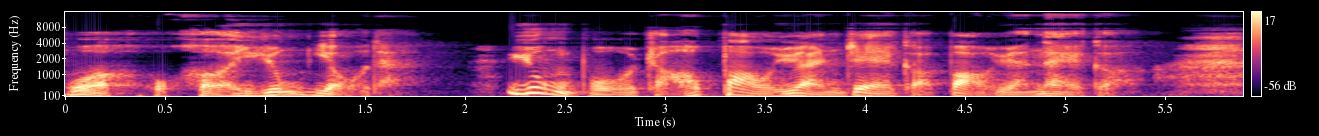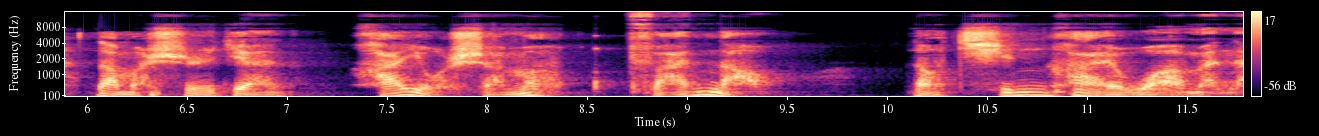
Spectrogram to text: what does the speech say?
握和拥有的，用不着抱怨这个抱怨那个，那么世间还有什么烦恼能侵害我们呢？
